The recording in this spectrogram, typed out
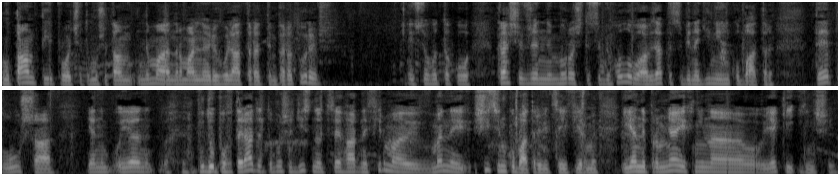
мутанти і проче, тому що там немає нормального регулятора температури. І всього такого краще вже не морочити собі голову, а взяти собі надійний інкубатор. Теплуша. Я не я буду повторяти, тому що дійсно це гарна фірма. В мене шість інкубаторів від цієї фірми, і я не проміняю їх ні на який інший.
